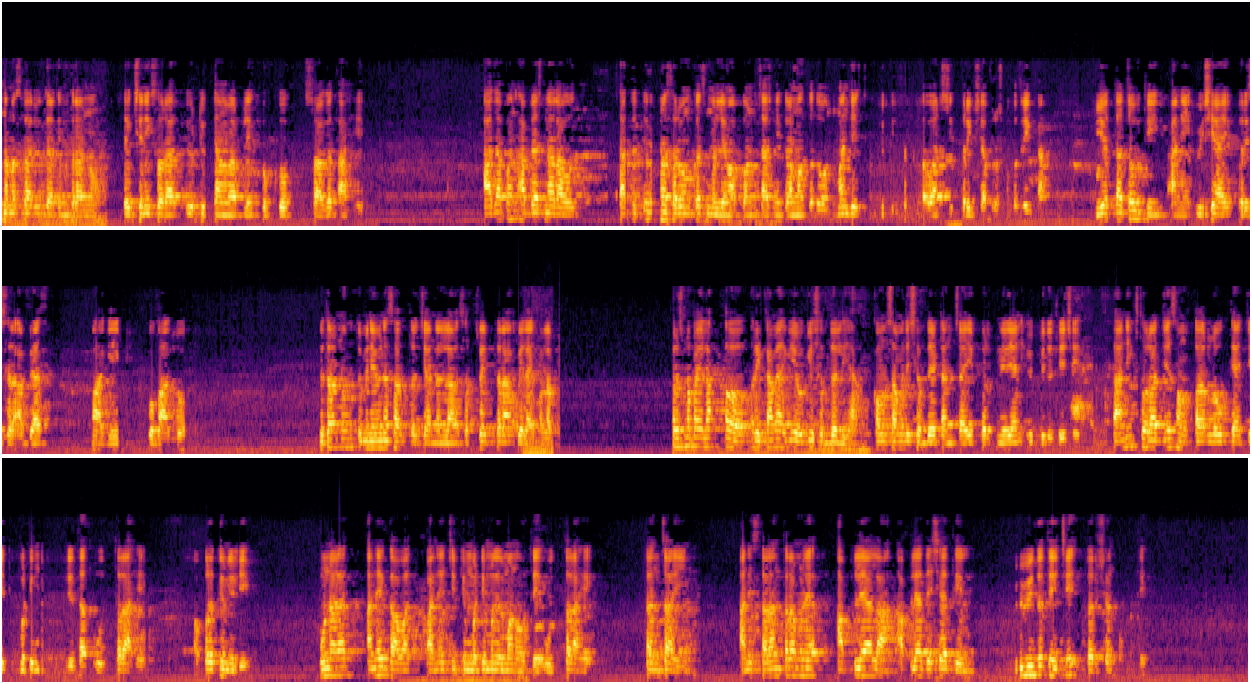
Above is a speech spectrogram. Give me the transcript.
नमस्कार विद्यार्थी मित्रांनो शैक्षणिक स्वराज युट्यूब चॅनल आपले खूप खूप स्वागत आहे. आज आपण अभ्यासणार आहोत सातत्यपूर्ण सर्वंकच मूल्यमापन चाचणी क्रमांक दोन म्हणजेच वार्षिक परीक्षा प्रश्नपत्रिका. इयत्ता चौथी आणि विषय आहे परिसर अभ्यास भाग एक व भाग दोन मित्रांनो तुम्ही नवीन असाल तर चॅनलला सबस्क्राईब करा बेल आयकॉनला प्रश्न पहिला अ रिकाम्या योग्य शब्द लिहा. कंसामध्ये शब्द आहे टंचाई प्रतिनिधी आणि विविधतेचे. स्थानिक स्वराज्य संस्था लोक त्यांची टिंबटिंब लिहितात उत्तर आहे प्रतिनिधी उन्हाळ्यात अनेक गावात पाण्याची टिंबटिंब निर्माण होते. उत्तर आहे टंचाई. आणि स्थलांतरामुळे आपल्याला आपल्या देशातील विविधतेचे दर्शन होते.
